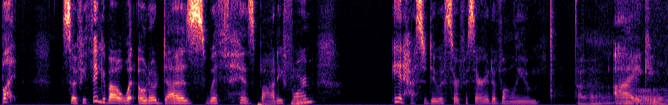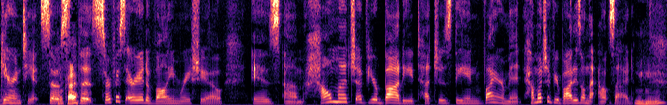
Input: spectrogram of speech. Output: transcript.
But so if you think about what Odo does with his body form, mm-hmm. it has to do with surface area to volume. I can Oh. guarantee it. So Okay. the surface area to volume ratio is um, how much of your body touches the environment, how much of your body is on the outside Mhm.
